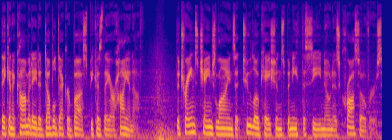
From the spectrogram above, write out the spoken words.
They can accommodate a double-decker bus because they are high enough. The trains change lines at two locations beneath the sea known as crossovers,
